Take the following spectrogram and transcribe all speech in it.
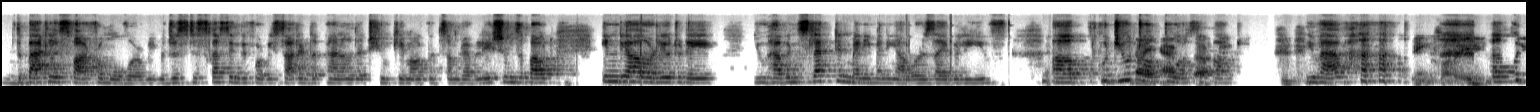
the battle is far from over. We were just discussing before we started the panel that you came out with some revelations about India earlier today you haven't slept in many, many hours, I believe. Uh, could you talk to us about, you have? uh, could,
